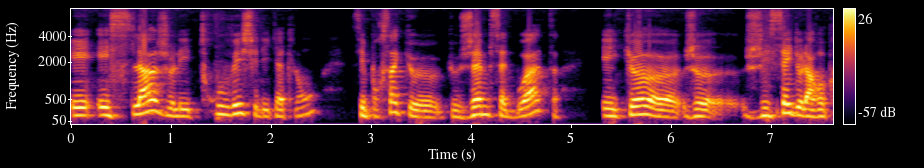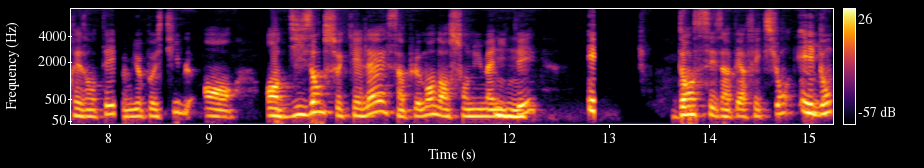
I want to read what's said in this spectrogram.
Et, cela, je l'ai trouvé chez Decathlon. C'est pour ça que, j'aime cette boîte et que je, j'essaye de la représenter le mieux possible en, en disant ce qu'elle est, simplement dans son humanité. Mmh dans ses imperfections et donc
